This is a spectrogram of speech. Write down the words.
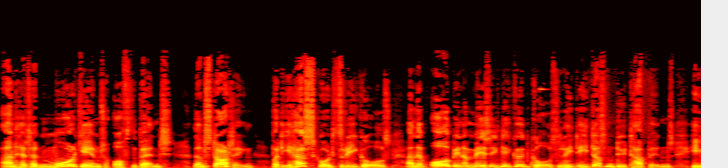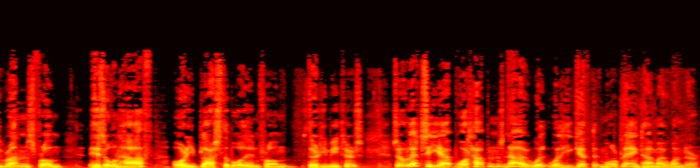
and has had more games off the bench than starting. But he has scored three goals, and they've all been amazingly good goals. You know, he, he doesn't do tap-ins. He runs from his own half, or he blasts the ball in from 30 metres. So let's see uh, what happens now. Will, will he get more playing time, I wonder?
